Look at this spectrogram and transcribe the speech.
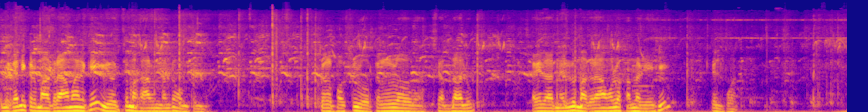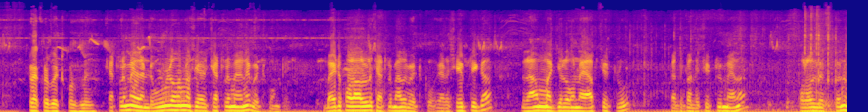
అందుకని ఇక్కడ మా గ్రామానికి ఇవి వచ్చి మాకు ఆనందంగా ఉంటుంది. పిల్లల పక్షులు పిల్లల శబ్దాలు ఐదారు నెలలు మా గ్రామంలో సందడి చేసి వెళ్ళిపోతాయి ఎక్కడ పెట్టుకుంటున్నాయి? చెట్ల మీద అండి ఊళ్ళో ఉన్న చెట్ల మీదనే పెట్టుకుంటాయి. బయట పొలాల్లో చెట్ల మీద పెట్టుకో ఇక్కడ సేఫ్టీగా గ్రామం మధ్యలో ఉన్న యాప్ చెట్లు పెద్ద పెద్ద చెట్ల మీద పొలాలు పెట్టుకొని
